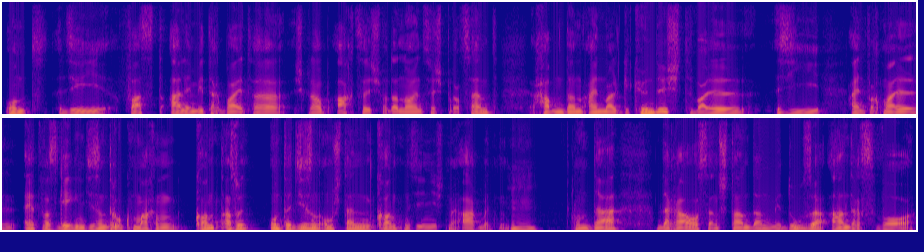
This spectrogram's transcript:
und die fast alle Mitarbeiter, ich glaube 80 oder 90 Prozent, haben dann einmal gekündigt, weil sie einfach mal etwas gegen diesen Druck machen konnten. Also unter diesen Umständen konnten sie nicht mehr arbeiten. Mhm. Und da daraus entstand dann Medusa anderswo.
